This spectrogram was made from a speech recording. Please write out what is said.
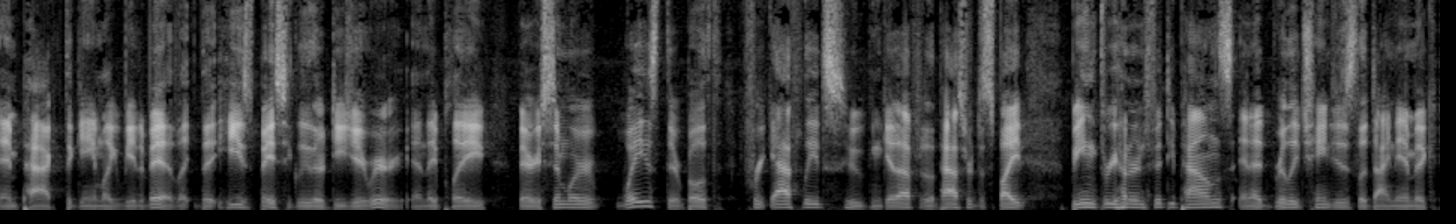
impact the game like Vita Vea. Like the, he's basically their DJ Reader, and they play very similar ways. They're both freak athletes who can get after the passer despite being 350 pounds, and it really changes the dynamic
